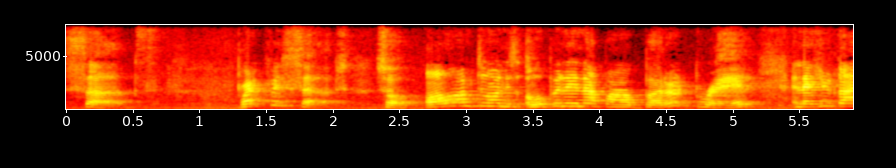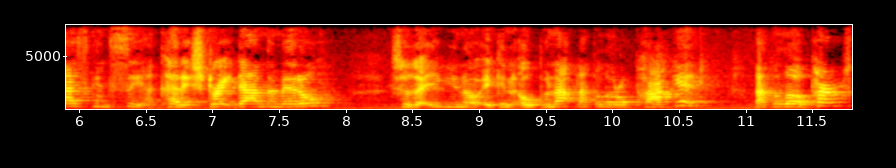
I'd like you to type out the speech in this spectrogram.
subs. Breakfast subs. So all I'm doing is opening up our buttered bread. And as you guys can see, I cut it straight down the middle so that, you know, it can open up like a little pocket, like a little purse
